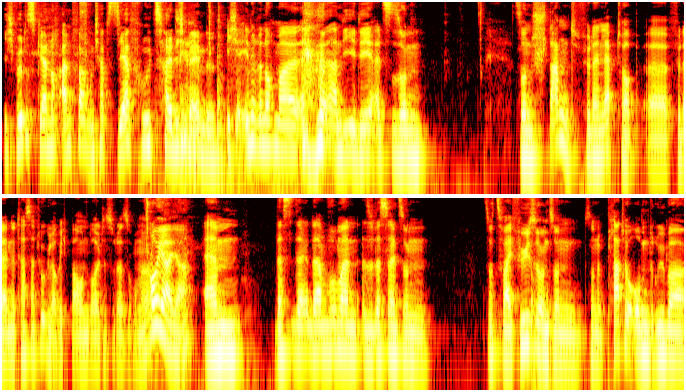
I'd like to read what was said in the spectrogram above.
ich würde es gerne noch anfangen und ich habe es sehr frühzeitig beendet. Ich erinnere noch mal an die Idee, als du so ein so einen Stand für deinen Laptop, äh, für deine Tastatur, glaube ich, bauen wolltest oder so, ne? Oh ja, ja. Ähm, das, da, da, wo man, also das ist halt so ein, so zwei Füße und so, ein, so eine Platte oben drüber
